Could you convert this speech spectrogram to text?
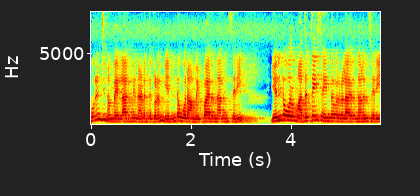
புரிஞ்சு நம்ம எல்லாருமே நடந்துக்கணும். எந்த ஒரு அமைப்பாக இருந்தாலும் சரி எந்த ஒரு மதத்தை சேர்ந்தவர்களாக இருந்தாலும் சரி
